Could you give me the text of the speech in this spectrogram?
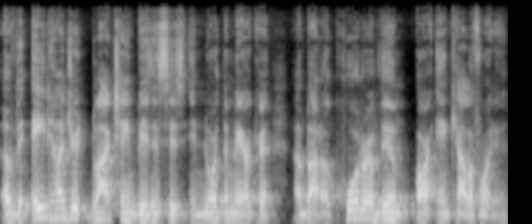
of the 800 blockchain businesses in North America, about a quarter of them are in California.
